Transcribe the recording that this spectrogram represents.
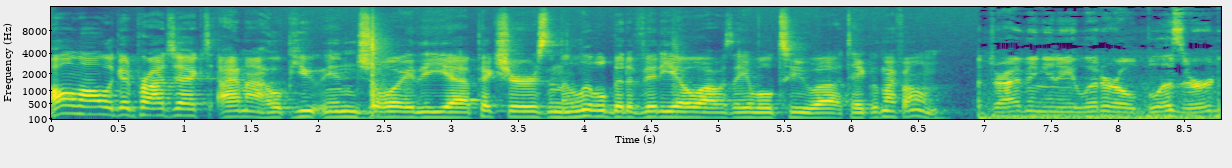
all in all, a good project, and I hope you enjoy the uh, pictures and the little bit of video I was able to uh, take with my phone. Driving in a literal blizzard.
